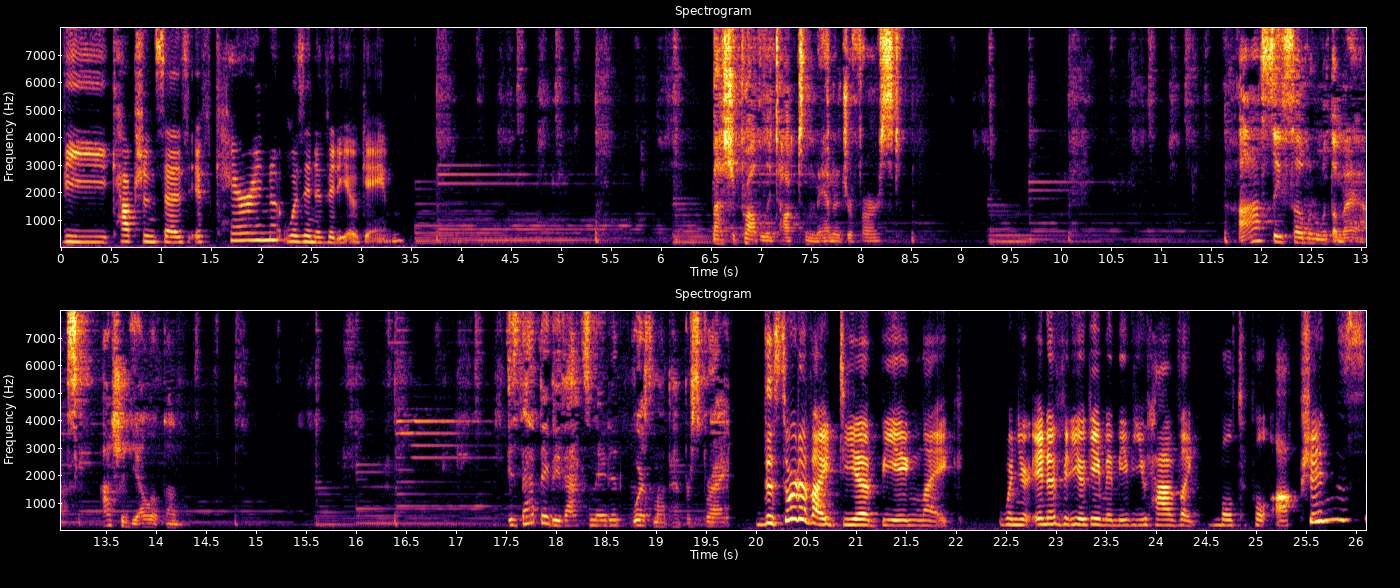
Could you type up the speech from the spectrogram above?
the caption says, if Karen was in a video game. I should probably talk to the manager first. I see someone with a mask. I should yell at them. Is that baby vaccinated? Where's my pepper spray? the sort of idea being like when you're in a video game and maybe you have like multiple options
